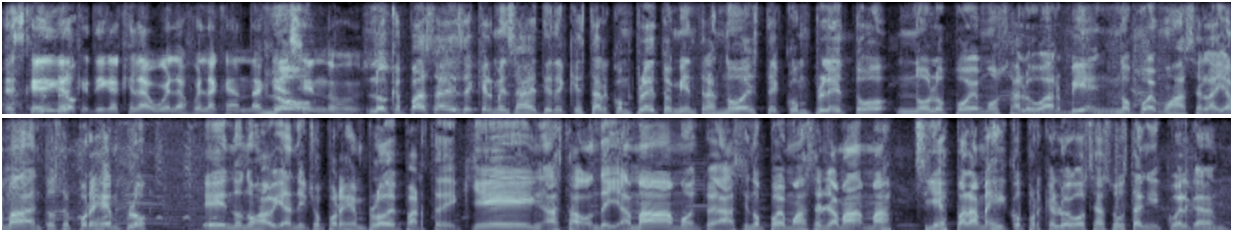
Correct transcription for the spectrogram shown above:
Es que diga, que diga que la abuela fue la que anda aquí No, haciendo. lo que pasa es que el mensaje tiene que estar completo y mientras no esté completo no lo podemos saludar bien, no podemos hacer la llamada. Entonces, por ejemplo, eh, no nos habían dicho, por ejemplo, de parte de quién, hasta dónde llamamos, entonces así no podemos hacer llamada, más si es para México porque luego se asustan y cuelgan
